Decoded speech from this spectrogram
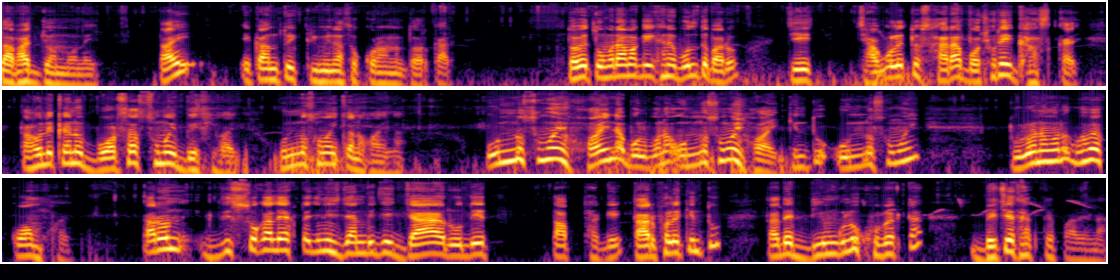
লাভার জন্ম নেয়। তাই একান্তই কৃমিনাশক করানো দরকার। তবে তোমরা আমাকে এখানে বলতে পারো যে ছাগলে তো সারা বছরেই ঘাস খায়, তাহলে কেন বর্ষার সময় বেশি হয়? অন্য সময় কেন হয় না? অন্য সময় হয় না বলব না, অন্য সময় হয়, কিন্তু অন্য সময় তুলনামূলকভাবে কম হয়। কারণ গ্রীষ্মকালে একটা জিনিস জানবি যে যা রোদের তাপ থাকে। তার ফলে কিন্তু তাদের ডিমগুলো খুব একটা বেঁচে থাকতে পারে না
